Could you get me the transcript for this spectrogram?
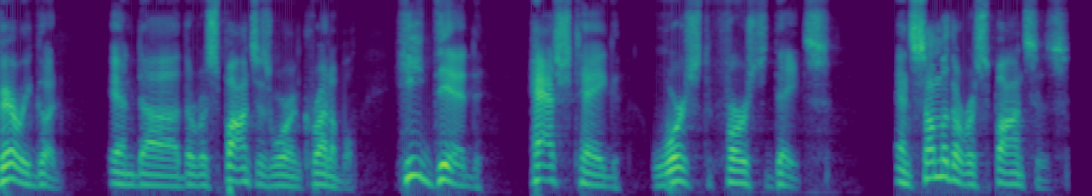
very good, and uh, the responses were incredible. He did hashtag worst first dates, and some of the responses.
